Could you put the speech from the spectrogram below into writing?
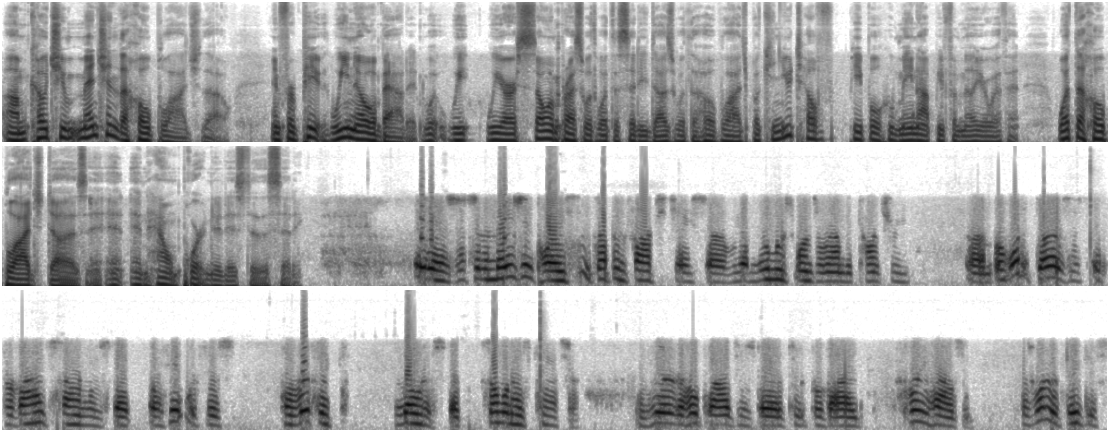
Um, Coach, you mentioned the Hope Lodge, though, and for pe- we know about it. We, we we are so impressed with what the city does with the Hope Lodge. But can you tell people who may not be familiar with it what the Hope Lodge does and, and how important it is to the city? It is. It's an amazing place. It's up in Fox Chase. Uh, we have numerous ones around the country. Um, but what it does is it provides families that are hit with this horrific notice that someone has cancer, and here the Hope Lodge is there to provide free housing. Because one of the biggest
